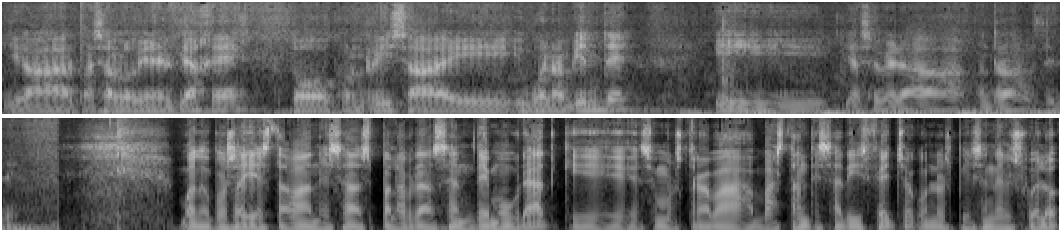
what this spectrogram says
llegar, pasarlo bien el viaje, todo con risa y, buen ambiente y ya se verá contra el Albacete. Bueno, pues ahí estaban esas palabras de Mourad, que se mostraba bastante satisfecho con los pies en el suelo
